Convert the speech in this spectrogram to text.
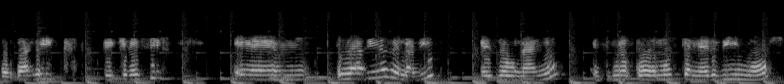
por barrica. ¿Qué quiere decir? Eh, la vida de la vid es de un año, entonces no podemos tener vinos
